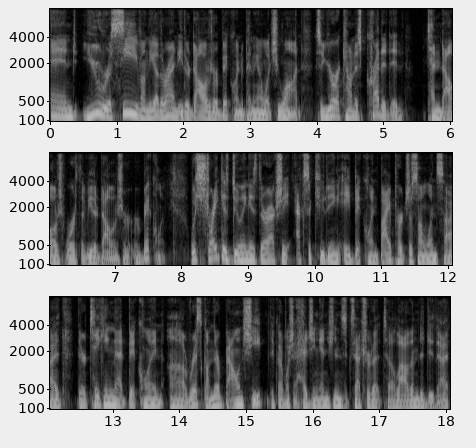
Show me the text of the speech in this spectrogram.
and you receive on the other end either dollars or Bitcoin, depending on what you want. So your account is credited $10 worth of either dollars or, or, Bitcoin. What Strike is doing is they're actually executing a Bitcoin buy purchase on one side. They're taking that Bitcoin uh, risk on their balance sheet. They've got a bunch of hedging engines, et cetera, to, to allow them to do that.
